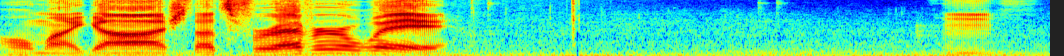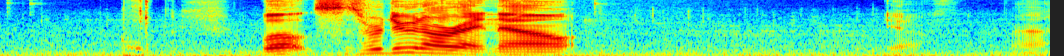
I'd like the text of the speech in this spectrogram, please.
Oh my gosh, that's forever away. Hmm. Well, since we're doing alright now... Yeah. Uh,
